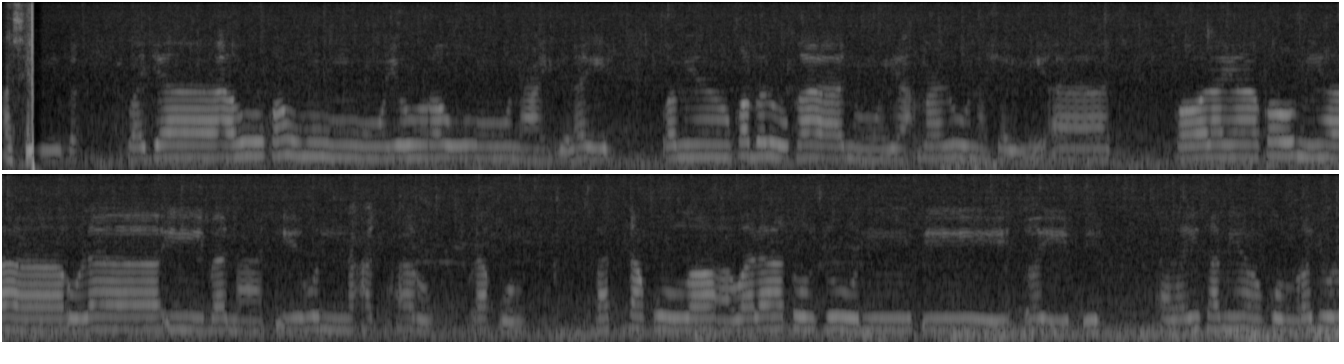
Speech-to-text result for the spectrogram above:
عسيب وجاءه قومه يهرون إليه ومن قبل كانوا يعملون سيئات قال يا قوم هؤلاء بناتي هن أطهر لكم فاتقوا الله ولا تهزوني في ضيفي أليس منكم رجل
